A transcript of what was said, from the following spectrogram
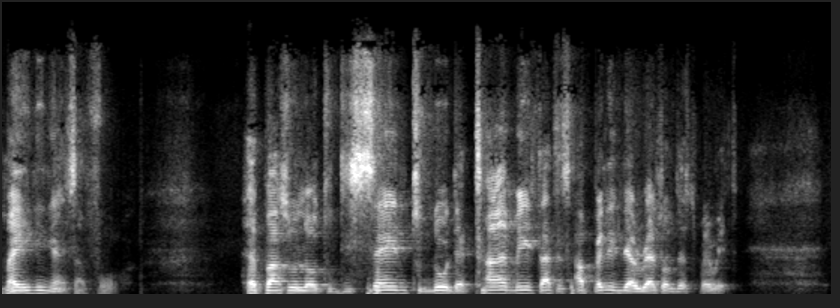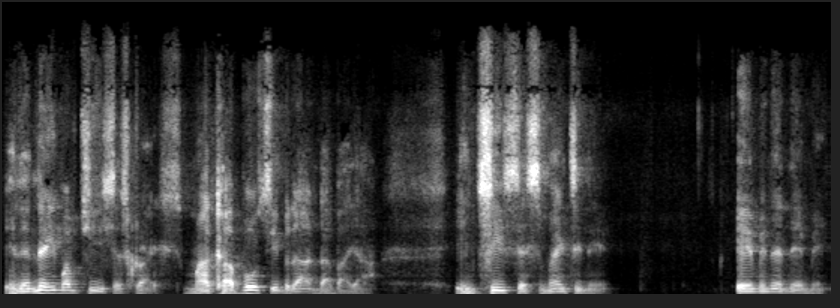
Ma yɛn nye nyansafoɔ. Help us o lord to descend to know the timings that is happening in the rest of the spirit. In the name of jesus christ. Makabo in jesus mighty name. Amen and amen.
